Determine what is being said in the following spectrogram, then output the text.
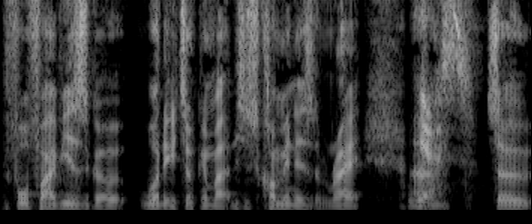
four or five years ago, what are you talking about? This is communism, right? Um, yes. So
